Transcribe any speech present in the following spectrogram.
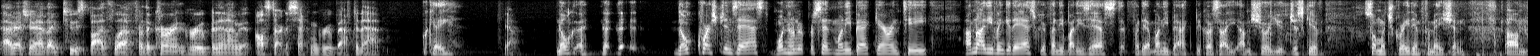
I actually have like two spots left for the current group, and then I'm gonna, I'll start a second group after that. Okay. Yeah. No, uh, no questions asked. One hundred percent money back guarantee. I'm not even going to ask you if anybody's asked for their money back because I, I'm sure you just give so much great information. Um,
